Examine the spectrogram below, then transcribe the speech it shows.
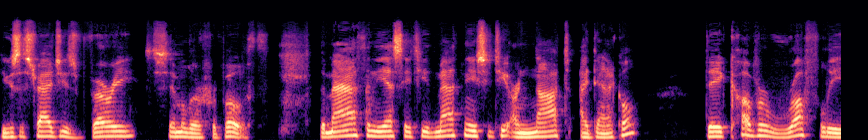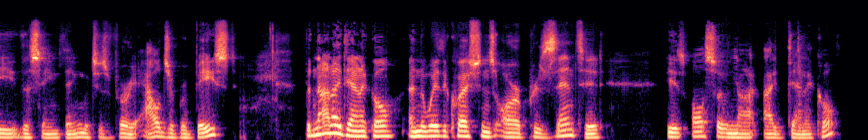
because the strategy is very similar for both. The math and the SAT, the math and the ACT are not identical. They cover roughly the same thing, which is very algebra based, but not identical. And the way the questions are presented is also not identical.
